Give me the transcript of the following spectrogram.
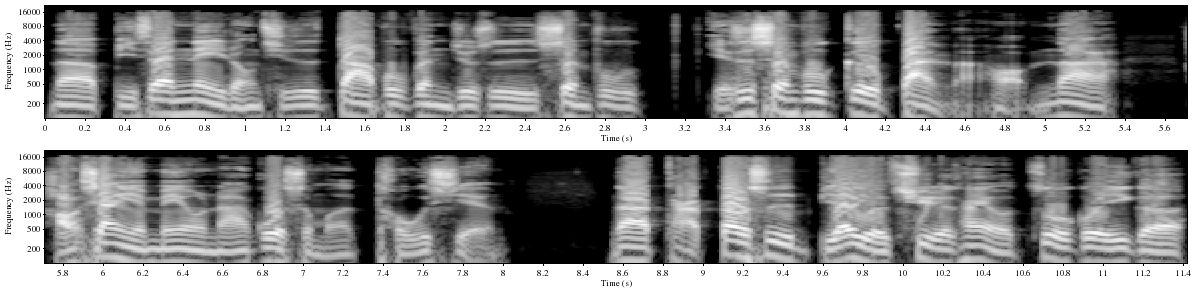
那比赛内容其实大部分就是胜负也是胜负各半嘛哈。那好像也没有拿过什么头衔，那他倒是比较有趣的，他有做过一个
